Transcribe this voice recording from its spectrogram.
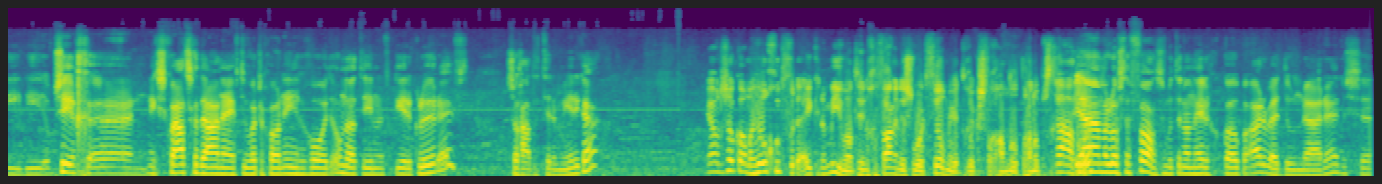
die, die op zich niks kwaads gedaan heeft, die wordt er gewoon ingegooid omdat hij een verkeerde kleur heeft. Zo gaat het in Amerika. Ja, maar dat is ook allemaal heel goed voor de economie, want in de gevangenis wordt veel meer drugs verhandeld dan op straat. Ja, hoor. maar los daarvan, ze moeten dan hele goedkope arbeid doen daar. Hè? Dus, uh,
